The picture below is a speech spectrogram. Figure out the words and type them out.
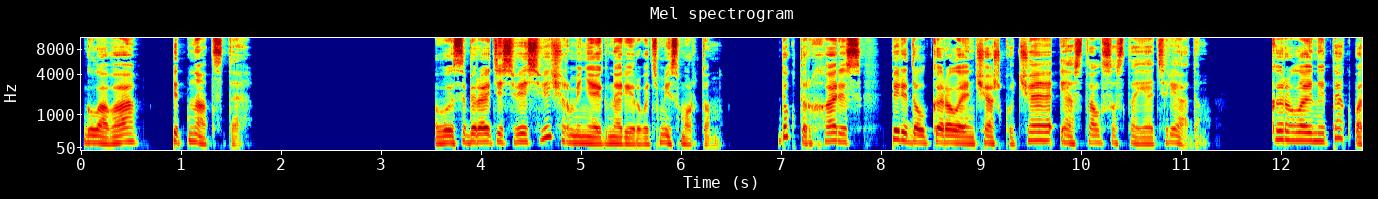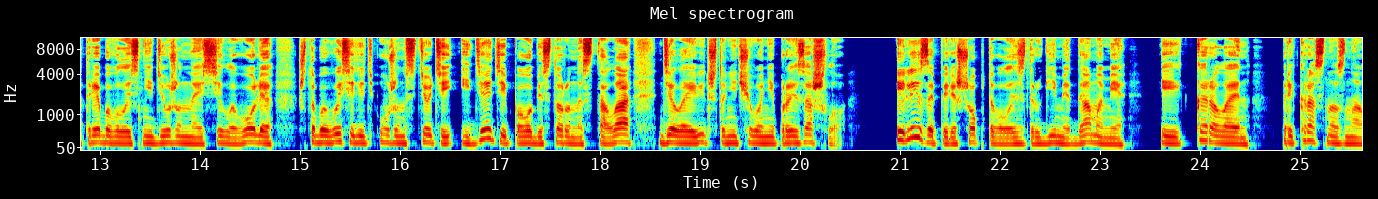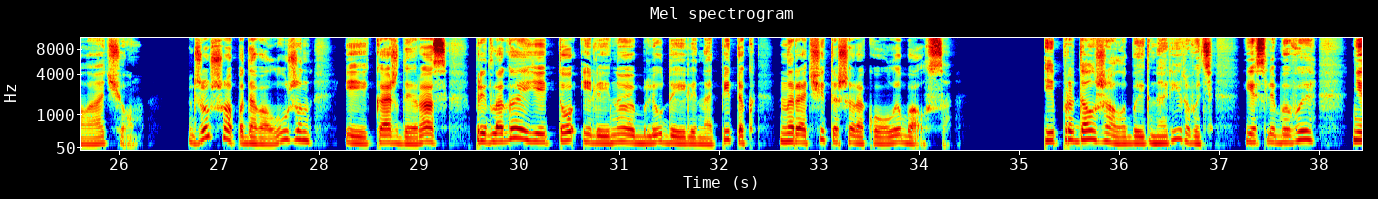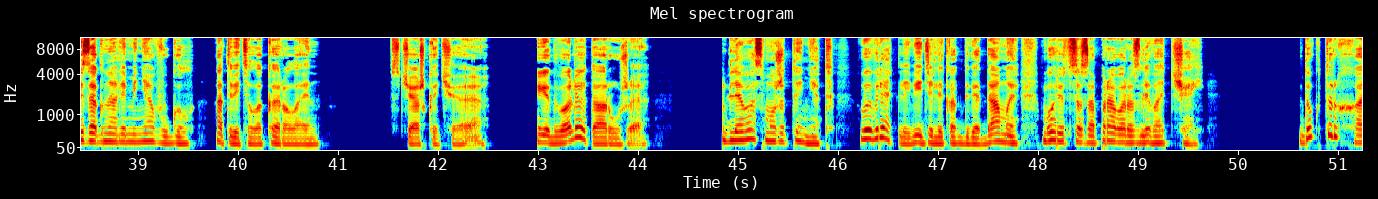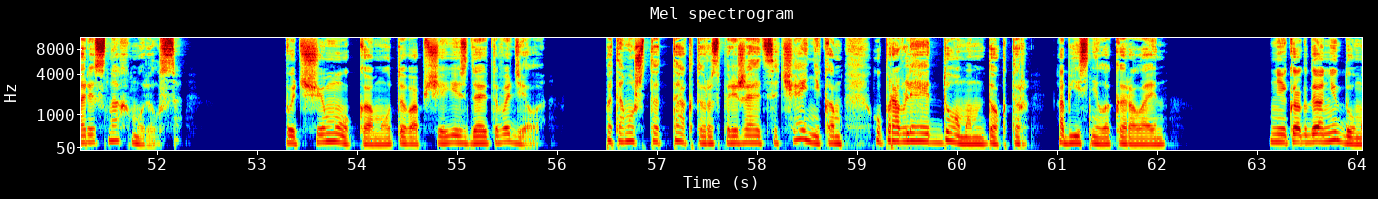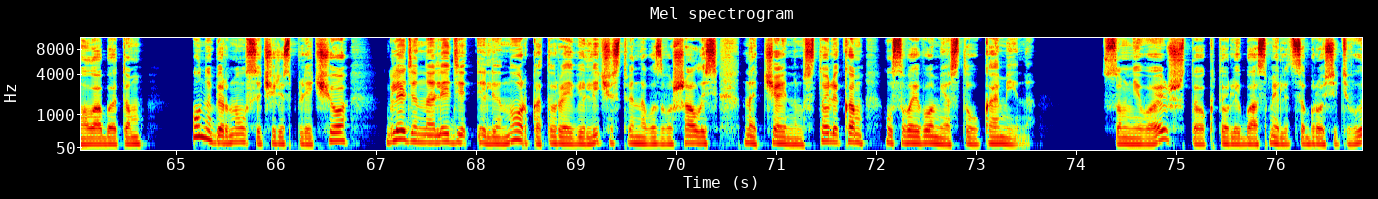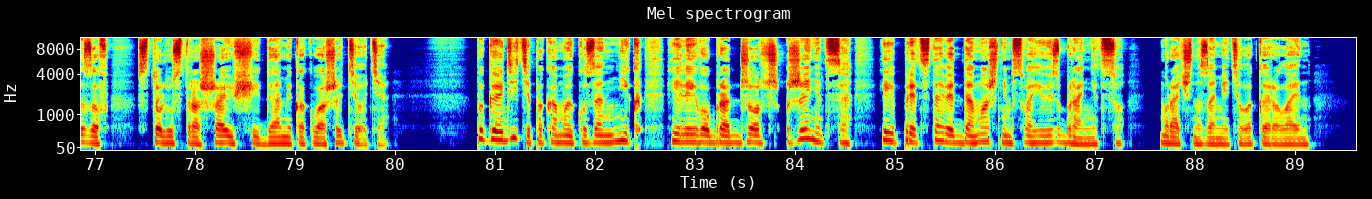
Глава 15. «Вы собираетесь весь вечер меня игнорировать, мисс Мортон?» Доктор Харрис передал Кэролайн чашку чая и остался стоять рядом. Кэролайн и так потребовалась недюжинная сила воли, чтобы высидеть ужин с тетей и дядей по обе стороны стола, делая вид, что ничего не произошло. И Лиза перешептывалась с другими дамами, и Кэролайн прекрасно знала о чем. Джошуа подавал ужин, и каждый раз, предлагая ей то или иное блюдо или напиток, нарочито широко улыбался. «И продолжала бы игнорировать, если бы вы не загнали меня в угол», — ответила Кэролайн. «С чашкой чая? Едва ли это оружие?» «Для вас, может, и нет. Вы вряд ли видели, как две дамы борются за право разливать чай». Доктор Харрис нахмурился. «Почему кому-то вообще есть до этого дело?» «Потому что та, кто распоряжается чайником, управляет домом, доктор», — объяснила Кэролайн. «Никогда не думал об этом». Он обернулся через плечо, глядя на леди Эленор, которая величественно возвышалась над чайным столиком у своего места у камина. «Сомневаюсь, что кто-либо осмелится бросить вызов столь устрашающей даме, как ваша тетя. Погодите, пока мой кузен Ник или его брат Джордж женятся и представят домашним свою избранницу», — мрачно заметила Кэролайн.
